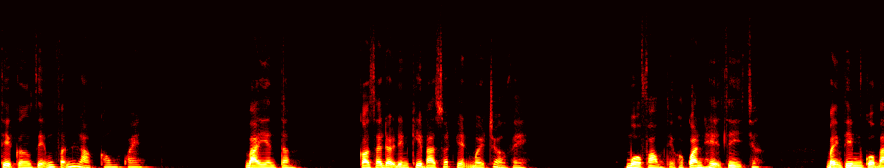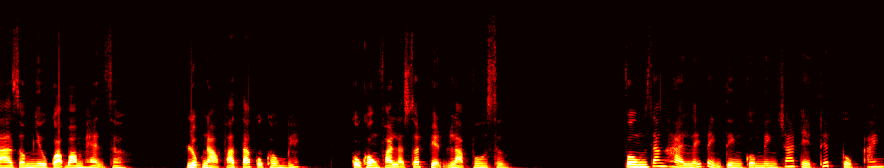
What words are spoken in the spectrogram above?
thì Cưng Diễm vẫn là không quen. Bà yên tâm, con sẽ đợi đến khi bà xuất viện mới trở về. Mua phòng thì có quan hệ gì chứ? Bệnh tim của bà giống như quả bom hẹn giờ. Lúc nào phát tác cũng không biết. Cũng không phải là xuất viện là vô sự. Vùng Giang Hải lấy bệnh tình của mình ra để thuyết phục anh.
